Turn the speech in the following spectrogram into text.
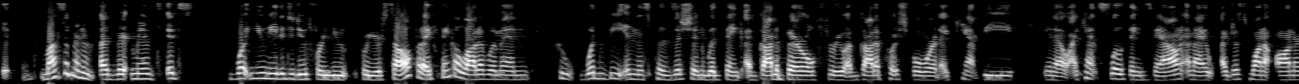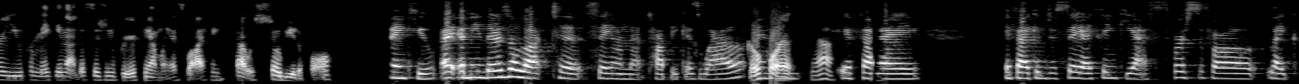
it must have been a, i mean it's, it's what you needed to do for you for yourself but i think a lot of women who would be in this position would think i've got to barrel through i've got to push forward i can't be mm-hmm. you know i can't slow things down and i, I just want to honor you for making that decision for your family as well. I think that was so beautiful. Thank you. I, I mean there's a lot to say on that topic as well go and for it. yeah. if i if i can just say i think yes first of all like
